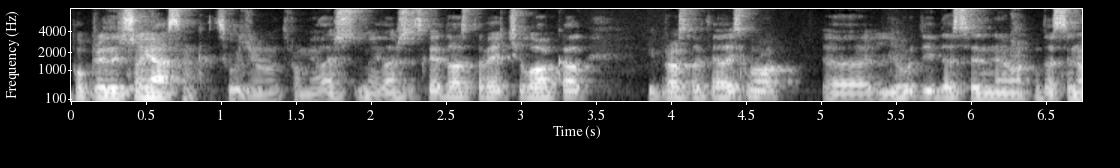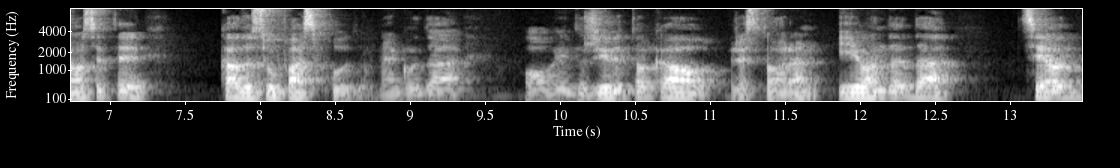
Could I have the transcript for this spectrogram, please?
poprilično jasan kad se uđe unutra Mileševska je dosta veći lokal i prosto hteli smo e, ljudi da se, ne, da se ne osete kao da su u fast foodu, nego da ovaj, dožive to kao restoran i onda da ceo uh,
